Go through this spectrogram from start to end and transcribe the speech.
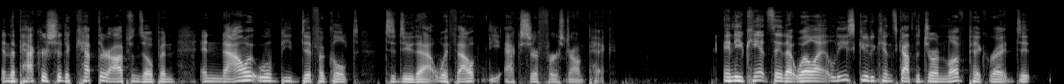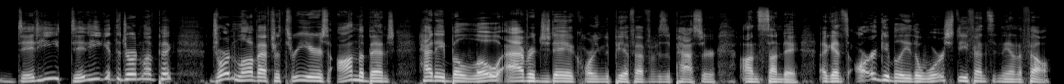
and the Packers should have kept their options open, and now it will be difficult to do that without the extra first round pick. And you can't say that, well, at least Gutekunst got the Jordan Love pick right. Did did he? Did he get the Jordan Love pick? Jordan Love, after three years on the bench, had a below average day, according to PFF, as a passer on Sunday against arguably the worst defense in the NFL.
